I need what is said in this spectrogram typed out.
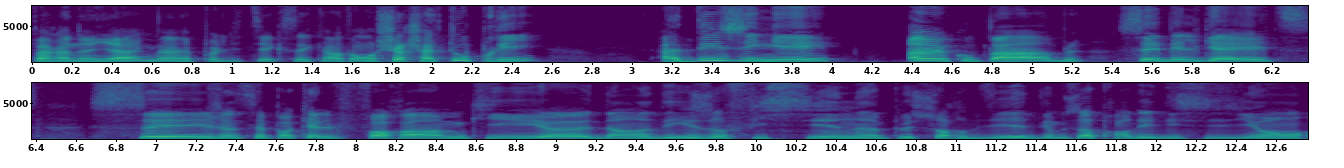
paranoïaque dans la politique, c'est quand on cherche à tout prix a désigné un coupable, c'est Bill Gates, c'est je ne sais pas quel forum qui, euh, dans des officines un peu sordides, comme ça, prend des décisions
